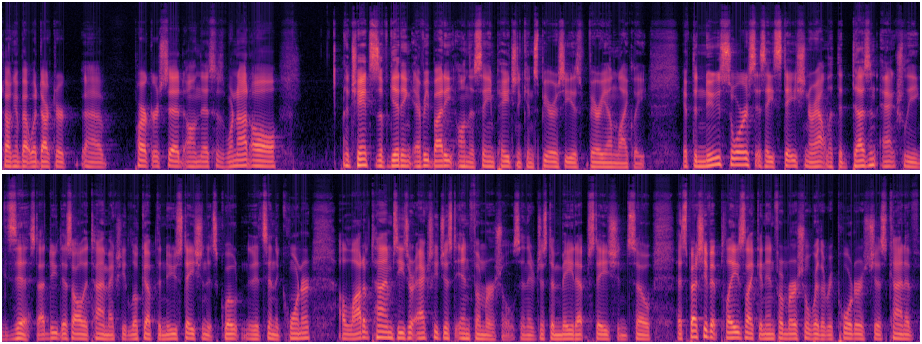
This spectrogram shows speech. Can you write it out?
talking about what Dr. Uh, Parker said on this, is we're not all the chances of getting everybody on the same page in a conspiracy is very unlikely. If the news source is a station or outlet that doesn't actually exist, I do this all the time. Actually, look up the news station that's quote that's in the corner. A lot of times these are actually just infomercials and they're just a made up station. So especially if it plays like an infomercial where the reporter is just kind of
